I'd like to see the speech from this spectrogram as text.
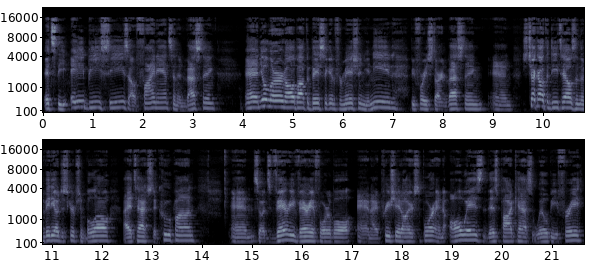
It's the ABCs of finance and investing. And you'll learn all about the basic information you need before you start investing. And just check out the details in the video description below. I attached a coupon. And so it's very, very affordable. And I appreciate all your support. And always, this podcast will be free.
